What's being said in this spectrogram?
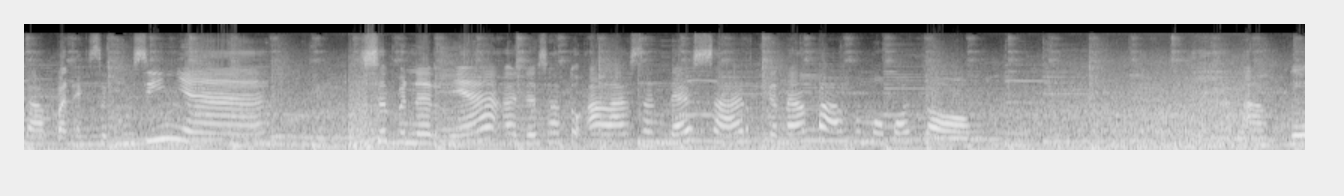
Kapan eksekusinya? Sebenarnya ada satu alasan dasar kenapa aku mau potong. Aku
